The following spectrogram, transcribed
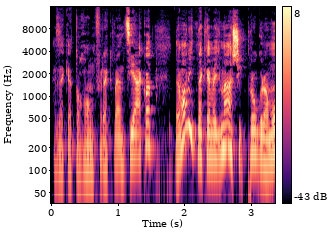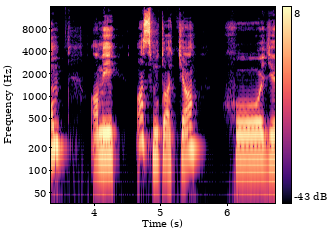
ezeket a hangfrekvenciákat. De van itt nekem egy másik programom, ami azt mutatja, hogy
